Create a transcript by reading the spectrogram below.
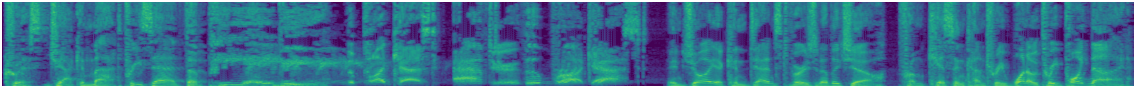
Chris, Jack, and Matt present the PAB, the podcast after the broadcast. Enjoy a condensed version of the show from Kissin' Country 103.9.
